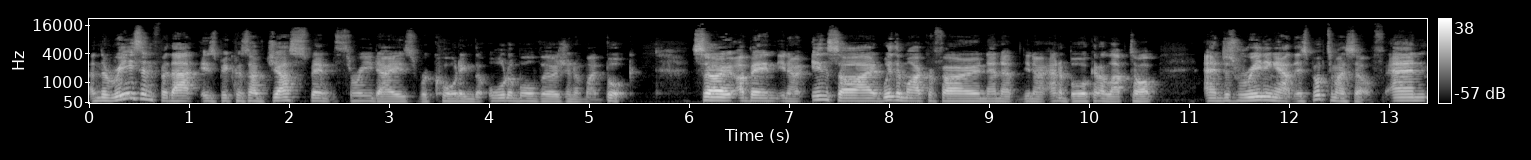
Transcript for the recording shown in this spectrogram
And the reason for that is because I've just spent three days recording the audible version of my book. So I've been, you know, inside with a microphone and a, you know, and a book and a laptop and just reading out this book to myself. And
